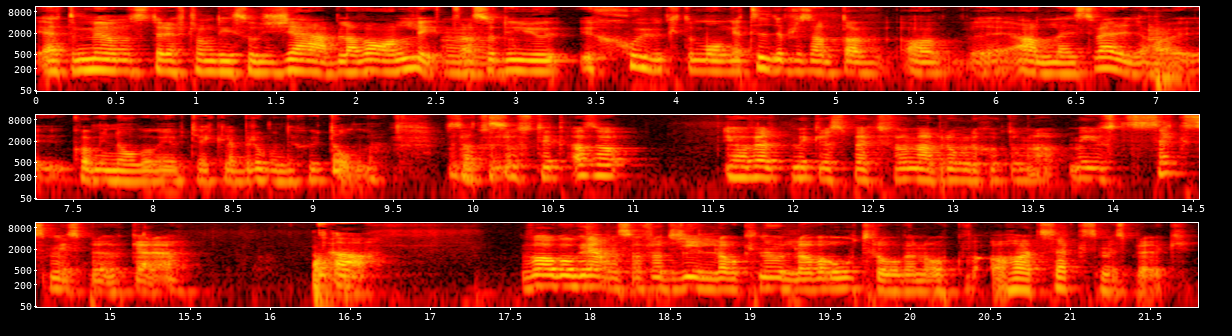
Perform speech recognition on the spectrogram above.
ett mönster eftersom det är så jävla vanligt. Alltså det är ju sjukt många, 10% av, av eh, alla i Sverige har, kommer någon gång att utveckla beroendesjukdom. Det är också lustigt. Alltså, jag har väldigt mycket respekt för de här beroendesjukdomarna. Men just sexmissbrukare. Ja. Var går gränsen för att gilla och knulla och vara otrogen och ha ett sexmissbruk?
